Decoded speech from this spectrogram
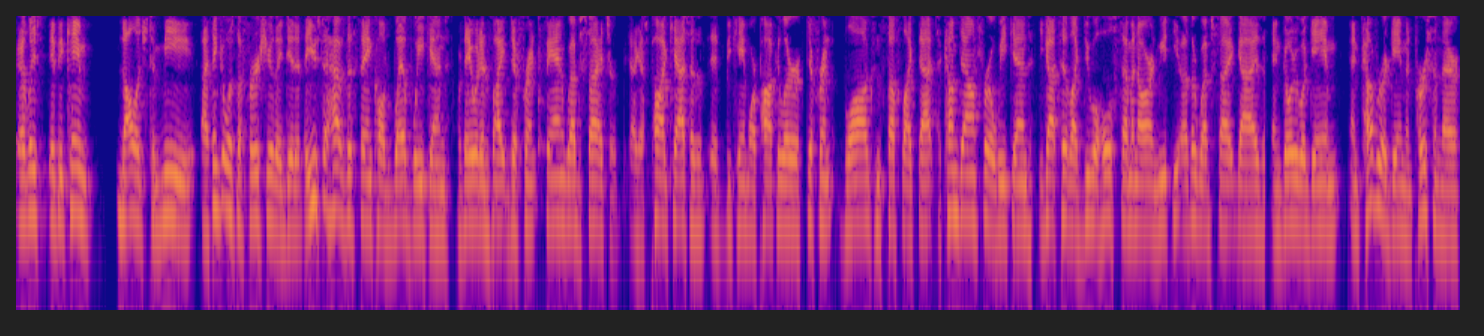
at least it became knowledge to me, I think it was the first year they did it. They used to have this thing called Web Weekend where they would invite different fan websites or I guess podcasts as it became more popular, different blogs and stuff like that to come down for a weekend. You got to like do a whole seminar and meet the other website guys and go to a game and cover a game in person there.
